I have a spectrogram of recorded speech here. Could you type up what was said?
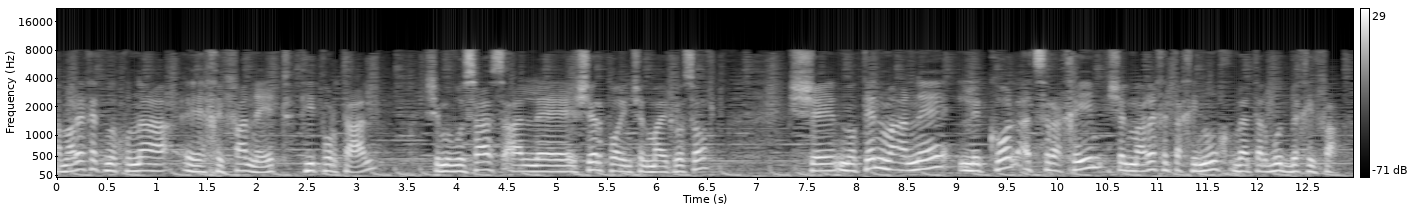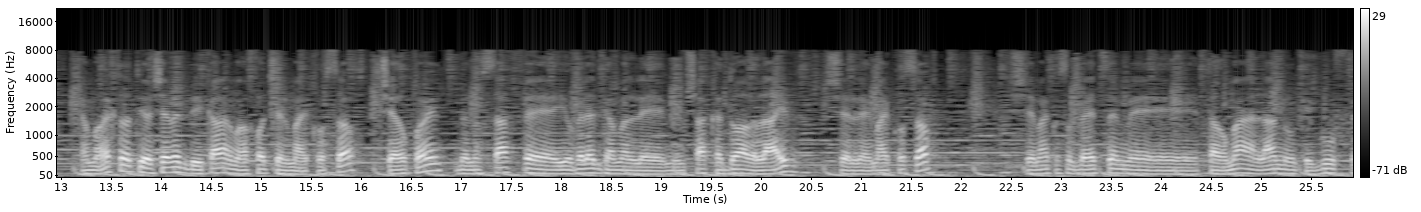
המערכת מכונה חיפה נט, היא פורטל שמבוסס על SharePoint של מייקרוסופט, שנותן מענה לכל הצרכים של מערכת החינוך והתרבות בחיפה. המערכת הזאת יושבת בעיקר על מערכות של מייקרוסופט, SharePoint, בנוסף היא עובדת גם על ממשק הדואר Live של מייקרוסופט, שמייקרוסופט בעצם תרמה לנו כגוף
